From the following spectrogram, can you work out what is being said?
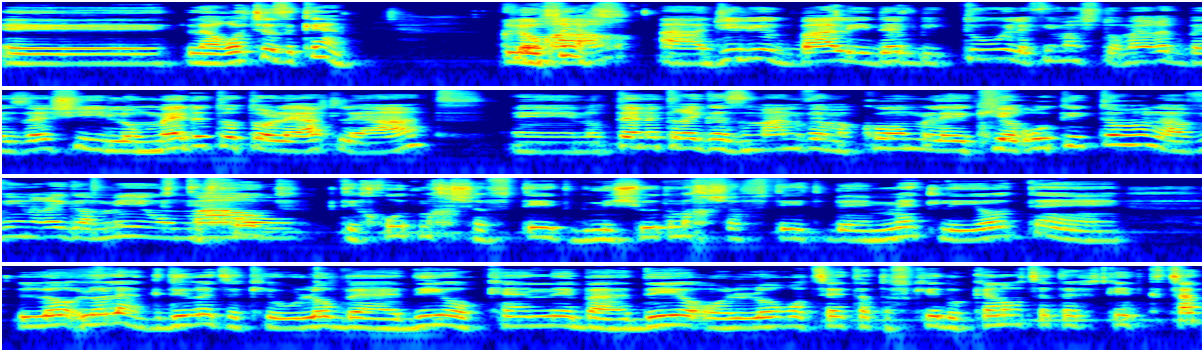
אה, להראות שזה כן. כלומר, הג'יליות באה לידי ביטוי, לפי מה שאת אומרת, בזה שהיא לומדת אותו לאט לאט, אה, נותנת רגע זמן ומקום להיכרות איתו, להבין רגע מי הוא, מה הוא. פתיחות מחשבתית, גמישות מחשבתית, באמת להיות, אה, לא, לא להגדיר את זה כי הוא לא בעדי או כן בעדי או לא רוצה את התפקיד או כן רוצה את התפקיד, קצת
